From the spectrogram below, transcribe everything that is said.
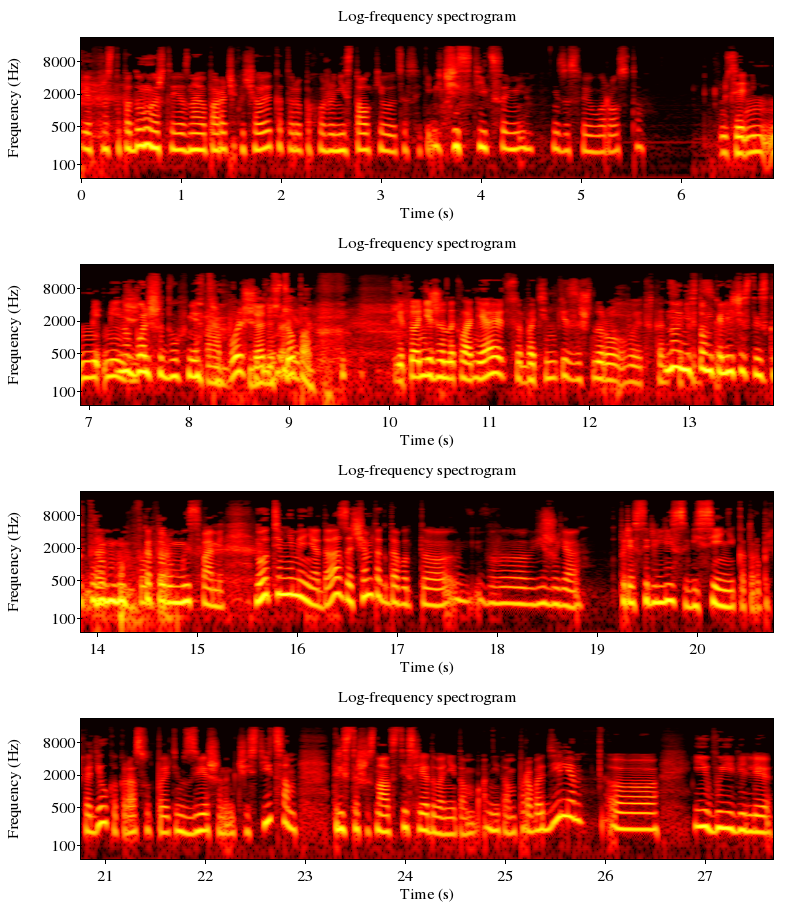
да. Я просто подумала, что я знаю парочку человек, которые, похоже, не сталкиваются с этими частицами из-за своего роста. Ну, меньше... больше двух метров. А, больше Дядя двух Степа? метров. Нет, но они же наклоняются, ботинки зашнуровывают. В конце Ну, не в том количестве, с которым, Да, ну в да. котором мы с вами. Но вот тем не менее, да, зачем тогда вот э, вижу я пресс-релиз весенний, который приходил как раз вот по этим взвешенным частицам. 316 исследований там, они там проводили э, и выявили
